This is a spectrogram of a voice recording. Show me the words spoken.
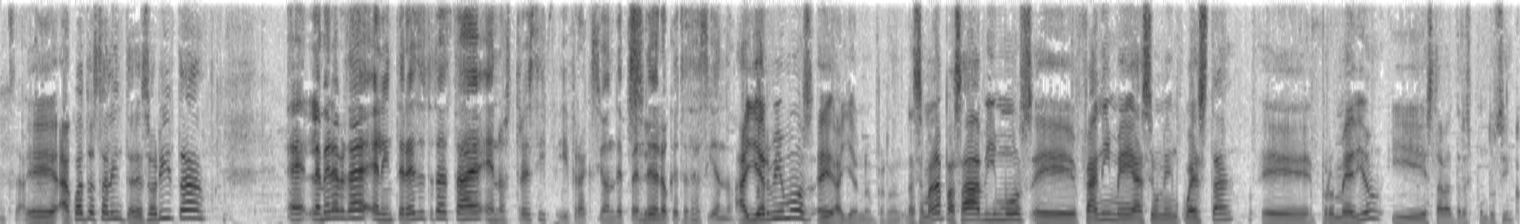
Exacto. Eh, ¿A cuánto está el interés ahorita? Eh, la mera verdad, el interés de está en los tres y, y fracción, depende Sí. de lo que estés haciendo. Ayer vimos, eh, ayer no, perdón. La semana pasada vimos, eh, Fannie Mae hace una encuesta eh, promedio y estaba a 3.5.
